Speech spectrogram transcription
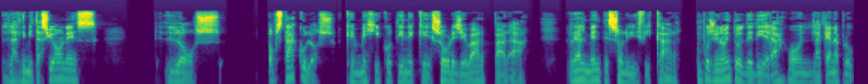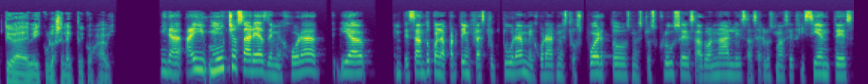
las limitaciones, los obstáculos que México tiene que sobrellevar para realmente solidificar un posicionamiento de liderazgo en la cadena productiva de vehículos eléctricos, Javi? Mira, hay muchas áreas de mejora, diría empezando con la parte de infraestructura, mejorar nuestros puertos, nuestros cruces aduanales, hacerlos más eficientes,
